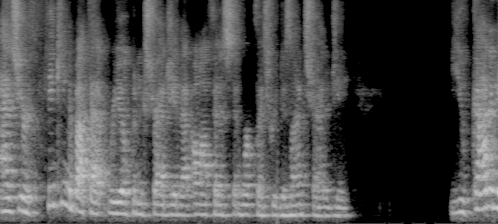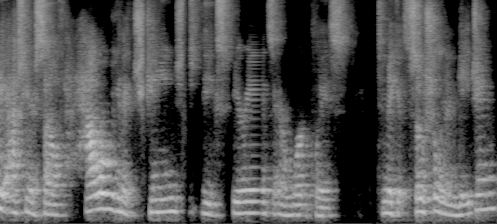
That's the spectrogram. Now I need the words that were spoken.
as you're thinking about that reopening strategy and that office and workplace redesign strategy, you've got to be asking yourself, how are we going to change the experience in our workplace to make it social and engaging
